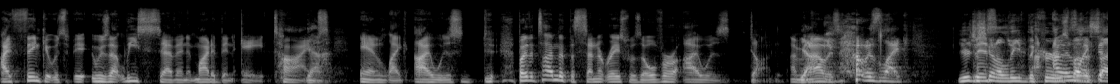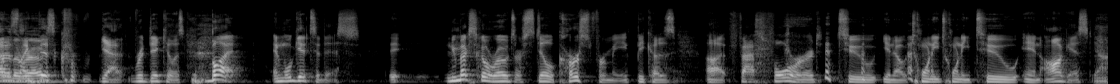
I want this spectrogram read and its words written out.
I think it was it was at least seven. It might have been eight times. Yeah. And like I was, by the time that the Senate race was over, I was done. I mean, Yeah. I was, I was like, You're just this- gonna leave the cruise by the side I of the like, road? This, yeah, ridiculous. But and we'll get to this. New Mexico roads are still cursed for me because uh, fast forward to you know 2022 in August. Yeah.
